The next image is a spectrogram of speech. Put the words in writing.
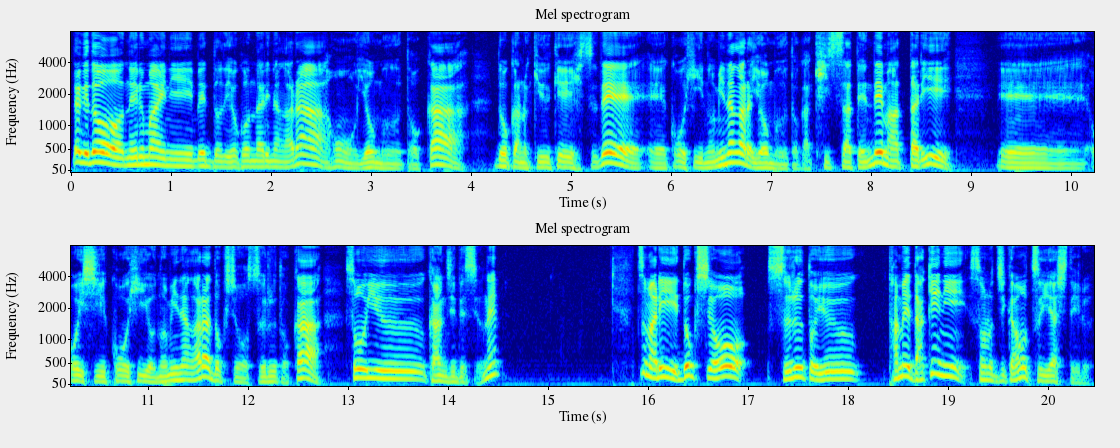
だけど寝る前にベッドで横になりながら本を読むとかどっかの休憩室で、えー、コーヒー飲みながら読むとか喫茶店でまったりえー、美味しいコーヒーを飲みながら読書をするとかそういう感じですよね。つまり読書をするというためだけにその時間を費やしている。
